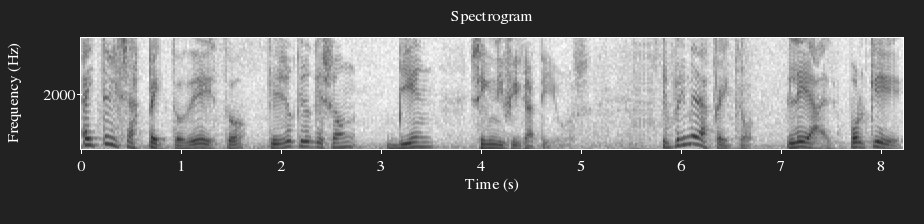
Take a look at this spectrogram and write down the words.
hay tres aspectos de esto que yo creo que son bien significativos. El primer aspecto, leal. ¿Por qué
